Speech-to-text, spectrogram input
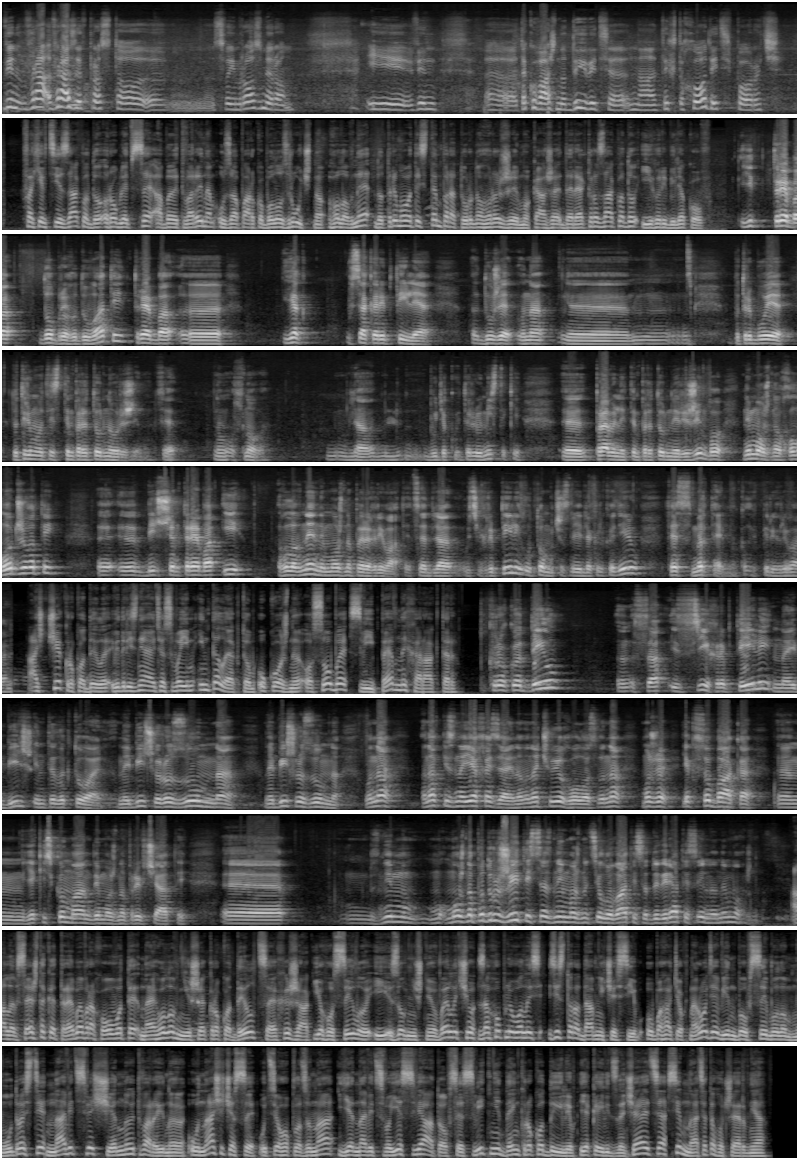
Він вра- вразив просто е, своїм розміром, і він е, так уважно дивиться на тих, хто ходить поруч. Фахівці закладу роблять все, аби тваринам у зоопарку було зручно. Головне дотримуватись температурного режиму, каже директор закладу Ігор Біляков. Її треба добре годувати, треба, е, як всяка рептилія, дуже вона е, потребує дотримуватись температурного режиму. Це ну, основа для будь-якої терористики. Е, правильний температурний режим, бо не можна охолоджувати е, е, більше, ніж треба, і головне, не можна перегрівати. Це для усіх рептилій, у тому числі і для крокодилів, це смертельно, коли їх перегріваємо. А ще крокодили відрізняються своїм інтелектом. У кожної особи свій певний характер. Крокодил із всіх рептилій найбільш інтелектуальна, найбільш розумна, найбільш розумна. Вона, вона впізнає хазяїна, вона чує голос, вона може, як собака, ем, якісь команди можна привчати. Е, з ним можна подружитися, з ним можна цілуватися, довіряти сильно не можна. Але все ж таки треба враховувати найголовніше крокодил це хижак. Його силою і зовнішньою величчю захоплювались зі стародавніх часів. У багатьох народів він був символом мудрості, навіть священною твариною. У наші часи у цього плазуна є навіть своє свято Всесвітній день крокодилів, який відзначається 17 червня.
